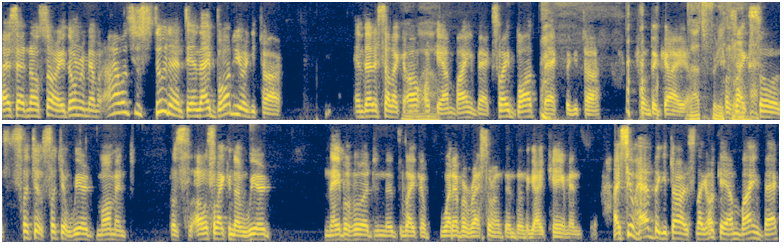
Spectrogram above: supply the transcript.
I said, "No, sorry, I don't remember. I was a student, and I bought your guitar." And then I said, "Like, Oh, oh, wow. okay, I'm buying back." So I bought back the guitar from the guy. That's pretty It was cool. like so such a such a weird moment because I was like in a weird neighborhood and it's like a whatever restaurant and then the guy came and I still have the guitar. It's like okay, I'm buying back.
